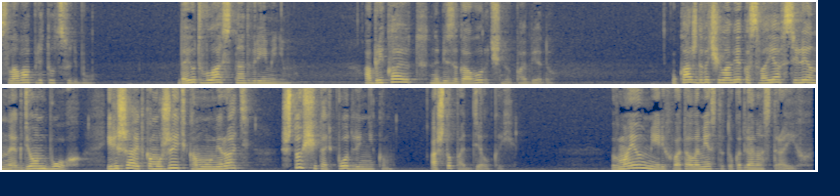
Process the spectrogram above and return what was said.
Слова плетут судьбу, дают власть над временем, обрекают на безоговорочную победу. У каждого человека своя вселенная, где он Бог, и решает, кому жить, кому умирать, что считать подлинником, а что подделкой. В моем мире хватало места только для нас троих.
